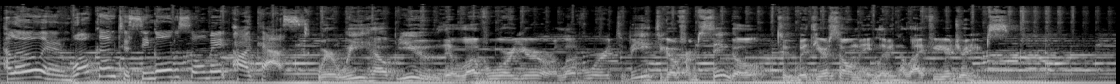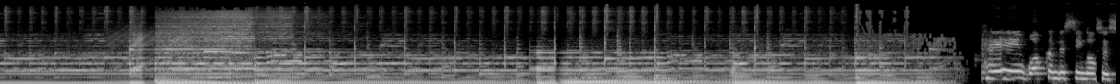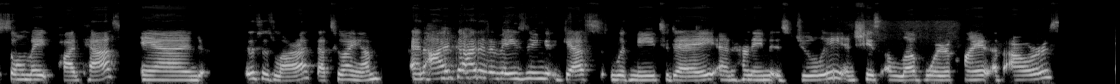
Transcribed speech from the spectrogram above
Hello, and welcome to Single where we help you, the love warrior or love warrior to be, to go from single to with your soulmate, living the life of your dreams. Hey, welcome to Single to Soulmate podcast. And this is Lara. That's who I am. And I've got an amazing guest with me today, and her name is Julie, and she's a Love Warrior client of ours.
